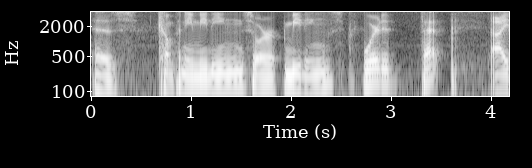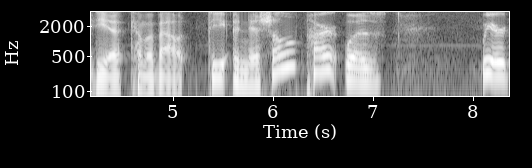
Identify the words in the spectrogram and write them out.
as company meetings or meetings. Where did that idea come about? the initial part was we were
